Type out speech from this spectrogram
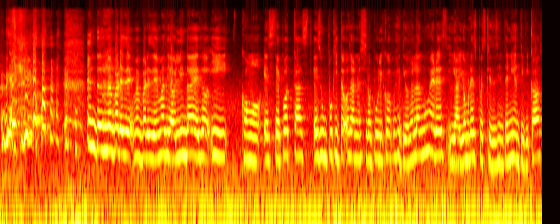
Entonces me parece, me parece demasiado lindo eso y como este podcast es un poquito, o sea, nuestro público objetivo son las mujeres y hay hombres pues que se sienten identificados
